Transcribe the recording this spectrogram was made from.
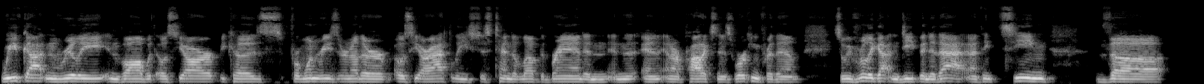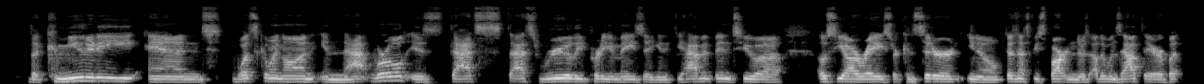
we've gotten really involved with OCR because for one reason or another, OCR athletes just tend to love the brand and and and, and our products and it's working for them. So we've really gotten deep into that, and I think seeing the the community and what's going on in that world is that's that's really pretty amazing. And if you haven't been to a OCR race or considered, you know, doesn't have to be Spartan. There's other ones out there, but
